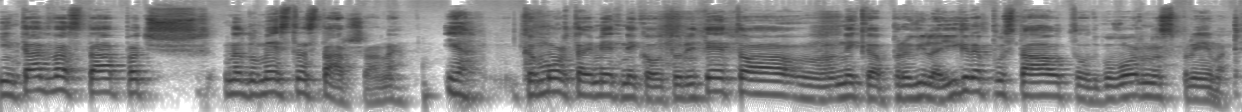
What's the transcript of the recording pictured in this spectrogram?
in ta dva sta pač nadomesten starša. Ne? Ja. Ki morata imeti neko avtoriteto, neka pravila igre postaviti, odgovornost sprejemati.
